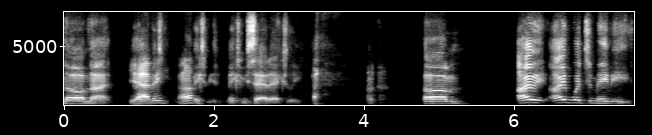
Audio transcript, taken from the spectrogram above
No, I'm not. You happy? Makes, huh? makes me makes me sad actually. Um, I I went to maybe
